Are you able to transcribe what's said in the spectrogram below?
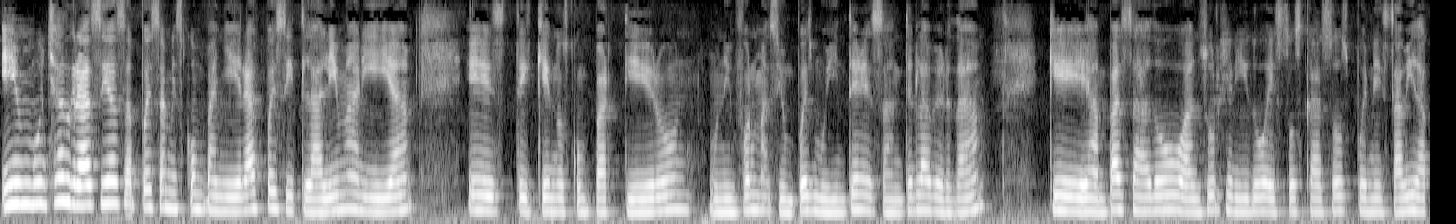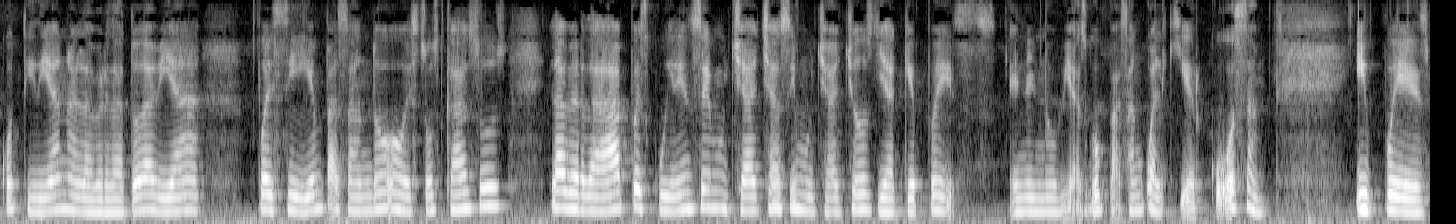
Y muchas gracias a, pues a mis compañeras pues Itlali y María este que nos compartieron una información pues muy interesante la verdad que han pasado o han surgido estos casos pues en esta vida cotidiana. La verdad todavía pues siguen pasando estos casos la verdad pues cuídense muchachas y muchachos ya que pues en el noviazgo pasan cualquier cosa y pues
